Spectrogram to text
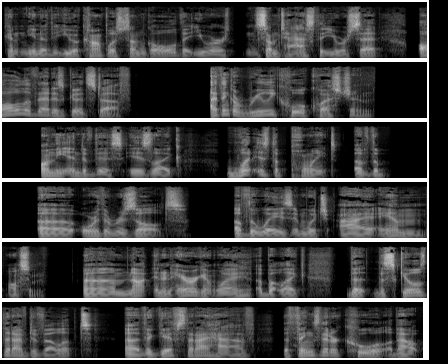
can, you know, that you accomplished some goal, that you were some task that you were set, all of that is good stuff. I think a really cool question on the end of this is like, what is the point of the uh, or the result of the ways in which I am awesome? um, not in an arrogant way, uh, but like the the skills that I've developed, uh, the gifts that I have, the things that are cool about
